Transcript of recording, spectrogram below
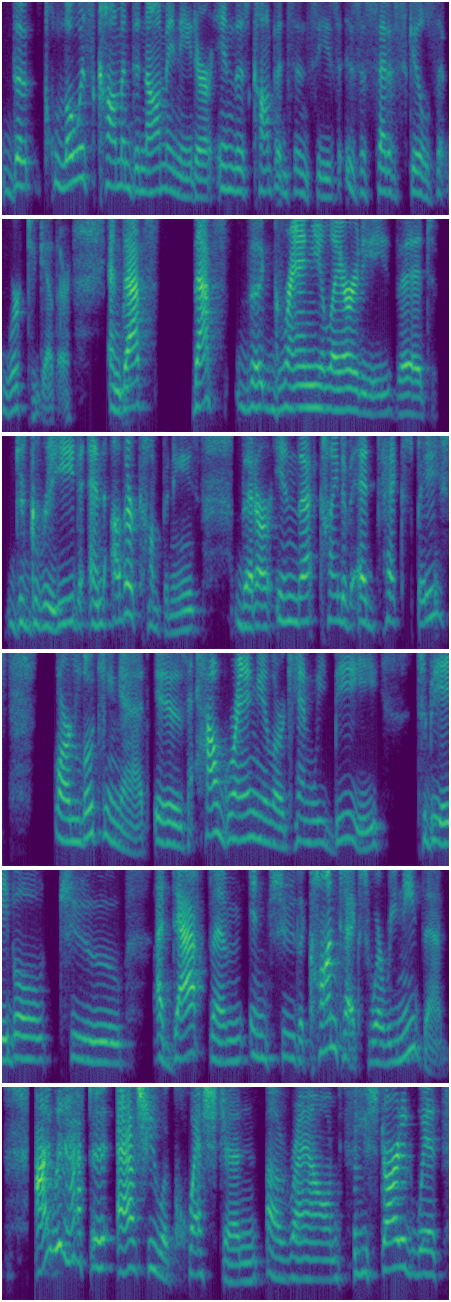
the lowest common denominator in those competencies is a set of skills that work together. And that's that's the granularity that Degreed and other companies that are in that kind of ed tech space are looking at is how granular can we be to be able to adapt them into the context where we need them. I would have to ask you a question around you started with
